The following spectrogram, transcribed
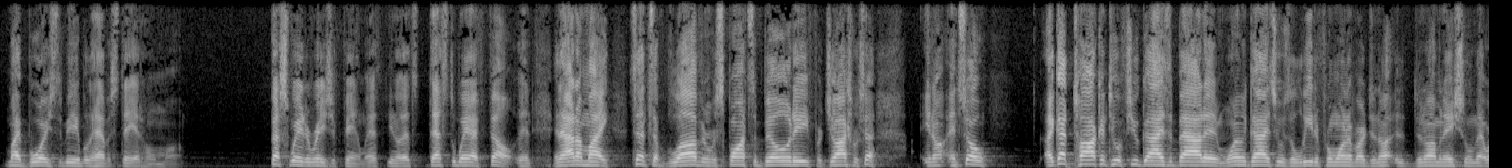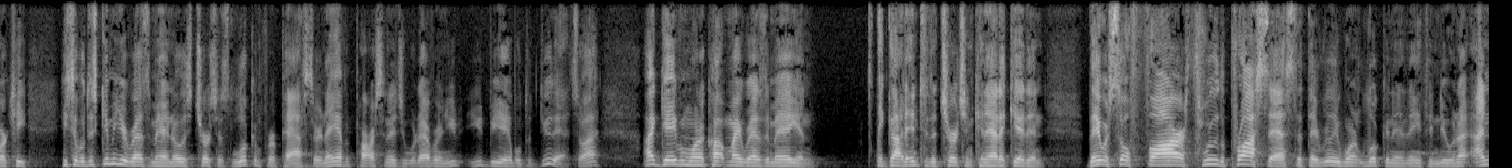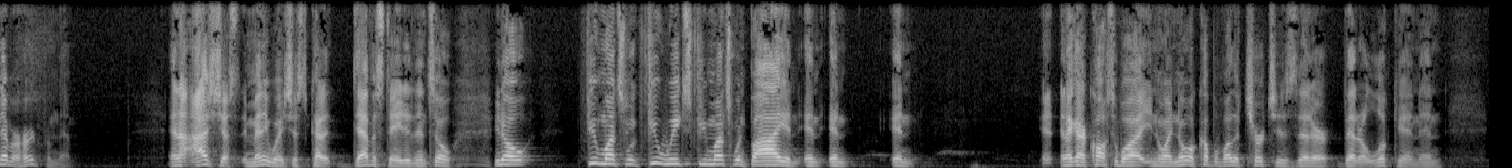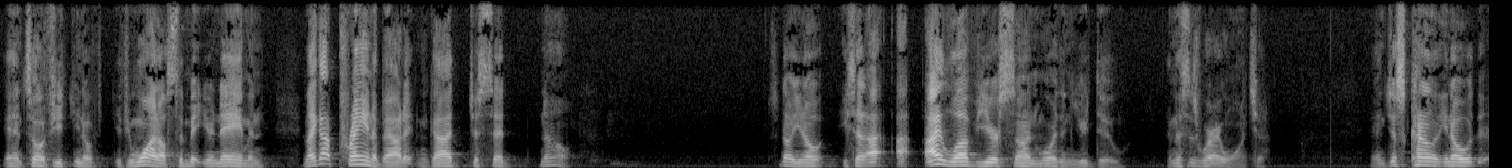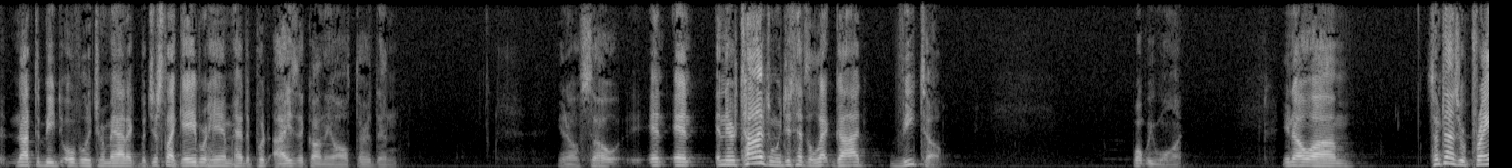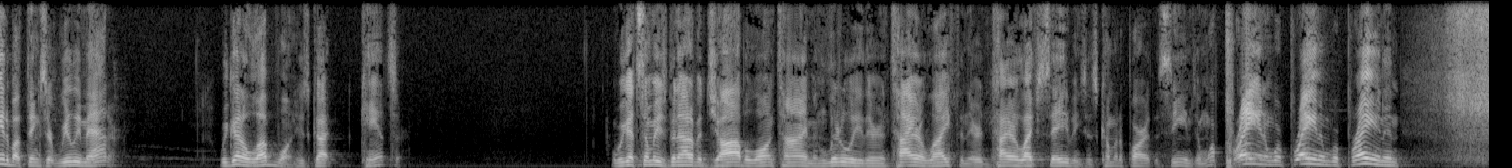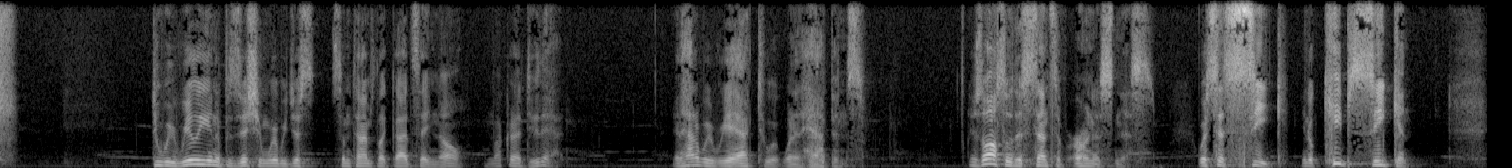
my boys to be able to have a stay at home mom. Best way to raise your family. That's, you know, that's, that's the way I felt. And, and out of my sense of love and responsibility for Joshua, you know, and so I got talking to a few guys about it, and one of the guys who was a leader from one of our denom- denominational networks, he, he said, Well, just give me your resume. I know this church is looking for a pastor, and they have a parsonage or whatever, and you, you'd be able to do that. So I, I gave him one copy of my resume, and it got into the church in Connecticut, and they were so far through the process that they really weren't looking at anything new, and I, I never heard from them. And I, I was just, in many ways, just kind of devastated. And so, you know, a few months, few weeks, few months went by, and, and, and, and and I got a call. So, well, you know, I know a couple of other churches that are that are looking, and and so if you you know if you want, I'll submit your name. And and I got praying about it, and God just said no. So, no, you know, He said, I, I I love your son more than you do, and this is where I want you. And just kind of, you know, not to be overly dramatic, but just like Abraham had to put Isaac on the altar, then, you know, so, and, and, and there are times when we just have to let God veto what we want. You know, um, sometimes we're praying about things that really matter. We got a loved one who's got cancer. We got somebody who's been out of a job a long time, and literally their entire life and their entire life savings is coming apart at the seams. And we're praying and we're praying and we're praying. And do we really in a position where we just sometimes let God say, No, I'm not going to do that? And how do we react to it when it happens? There's also this sense of earnestness where it says seek. You know, keep seeking.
